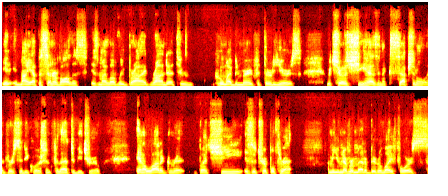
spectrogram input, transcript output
It, my epicenter of all this is my lovely bride rhonda to whom i've been married for 30 years which shows she has an exceptional adversity quotient for that to be true and a lot of grit but she is a triple threat. I mean, you've never met a bigger life force,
